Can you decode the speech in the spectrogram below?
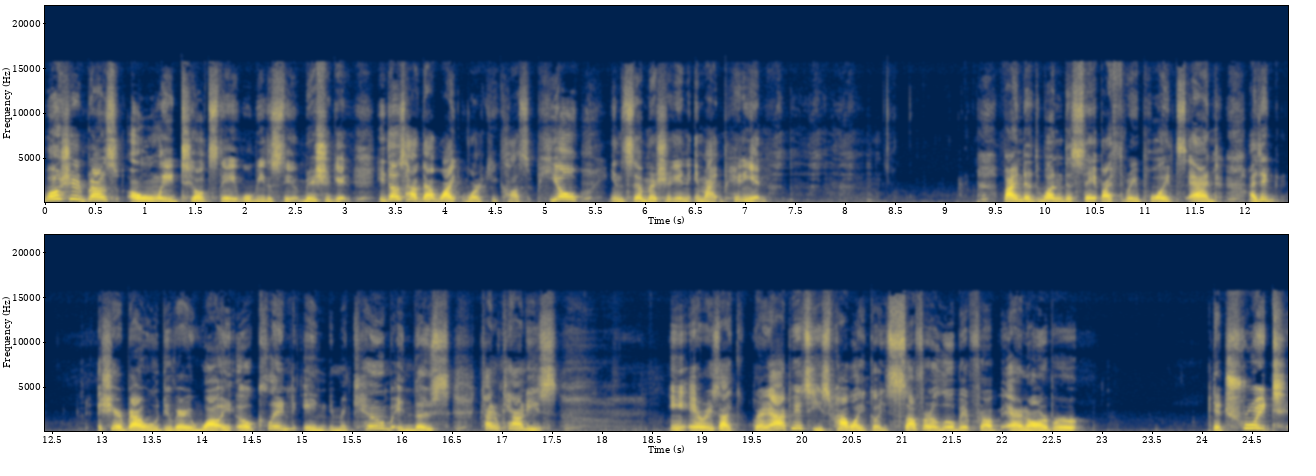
Sherrod Brown's only tilt state will be the state of Michigan. He does have that white working class appeal in the state of Michigan, in my opinion. Biden won the state by three points, and I think Sherrod Brown will do very well in Oakland, in, in Macomb, in those kind of counties. In areas like Grand Rapids, he's probably going to suffer a little bit from Ann Arbor, Detroit,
